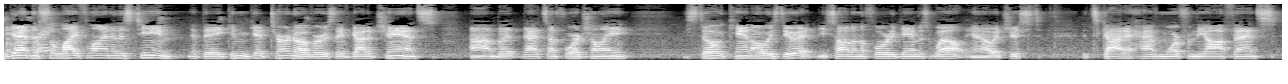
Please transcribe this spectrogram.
Again, that's the lifeline of this team. If they can get turnovers, they've got a chance. Um, but that's unfortunately still can't always do it. You saw it in the Florida game as well. You know, it just it's got to have more from the offense.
